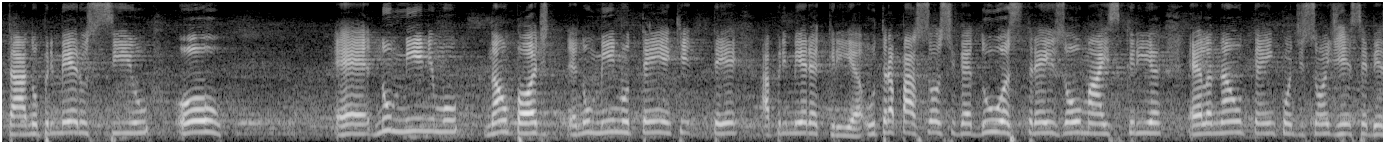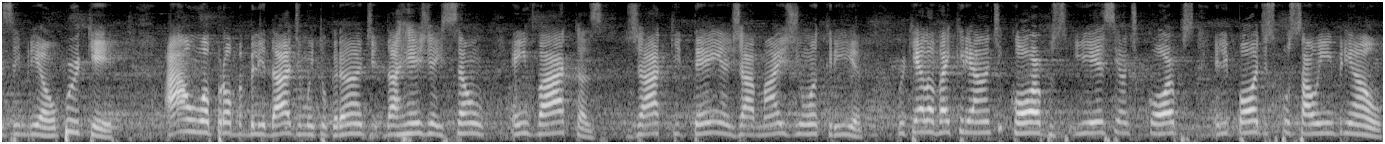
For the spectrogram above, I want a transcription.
estar tá no primeiro cio ou, é, no mínimo, não pode, é, no mínimo tenha que ter a primeira cria. Ultrapassou, se tiver duas, três ou mais cria, ela não tem condições de receber esse embrião. Por quê? Há uma probabilidade muito grande da rejeição em vacas, já que tenha já mais de uma cria porque ela vai criar anticorpos e esse anticorpos ele pode expulsar o embrião,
